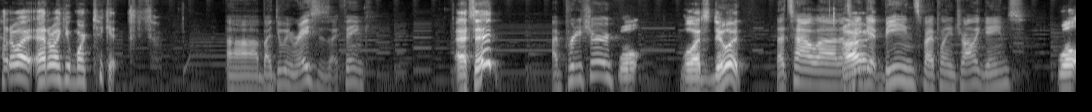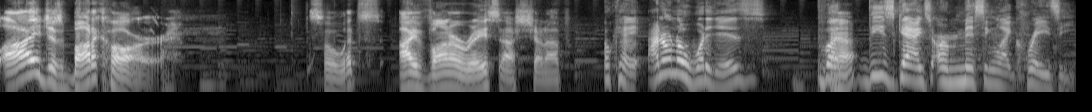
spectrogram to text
How do I how do I get more tickets? uh by doing races? I think. That's it. I'm pretty sure. Well, well, let's do it. That's how uh, that's how you Alright. get beans by playing trolley games. Well, I just bought a car. So let's Ivana race. Ah, shut up. Okay, I don't know what it is, but Uh-huh. these gags are missing like crazy.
